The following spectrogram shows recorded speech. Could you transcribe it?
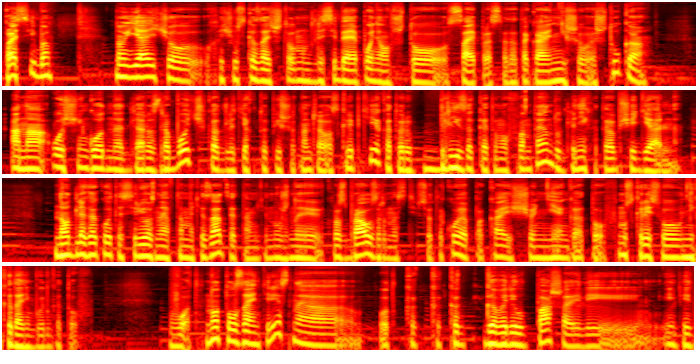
Спасибо. Ну, я еще хочу сказать, что ну, для себя я понял, что Cypress это такая нишевая штука. Она очень годная для разработчиков, для тех, кто пишет на JavaScript, который близок к этому фронтенду, для них это вообще идеально. Но для какой-то серьезной автоматизации, там, где нужны кросс-браузерности, все такое, пока еще не готов. Ну, скорее всего, никогда не будет готов. Вот. Но тулза интересная, вот как, как, как говорил Паша, или, или,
